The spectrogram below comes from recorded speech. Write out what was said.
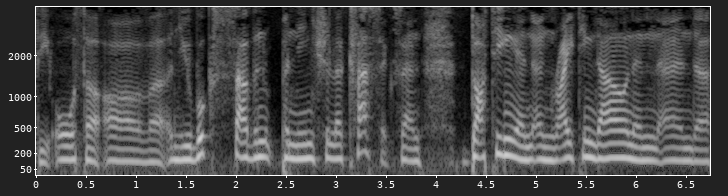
the author of uh, a new book, Southern Peninsula Classics, and dotting and, and writing down and, and uh,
